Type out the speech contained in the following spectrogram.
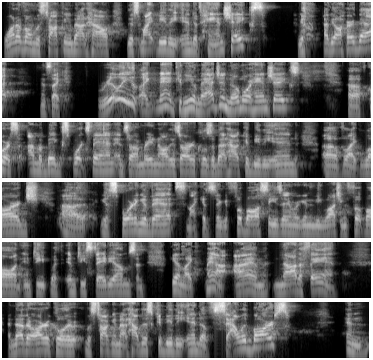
one of them was talking about how this might be the end of handshakes. Have y'all heard that? And it's like, really? Like, man, can you imagine no more handshakes? Uh, of course, I'm a big sports fan, and so I'm reading all these articles about how it could be the end of like large uh, you know, sporting events. and Like it's a football season, we're going to be watching football and empty with empty stadiums. And again, like man, I am not a fan. Another article was talking about how this could be the end of salad bars, and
